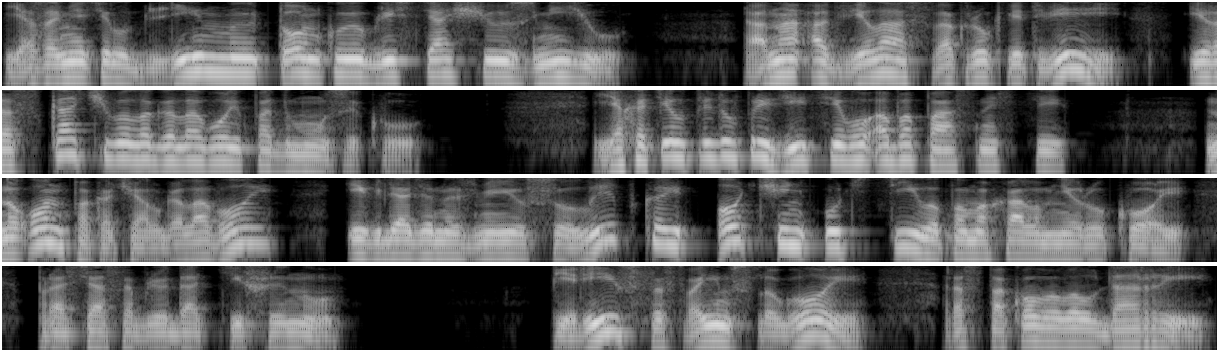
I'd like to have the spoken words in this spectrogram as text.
я заметил длинную тонкую блестящую змею. Она обвелась вокруг ветвей и раскачивала головой под музыку. Я хотел предупредить его об опасности, но он покачал головой и, глядя на змею с улыбкой, очень учтиво помахал мне рукой, прося соблюдать тишину. Перив со своим слугой распаковывал дары,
